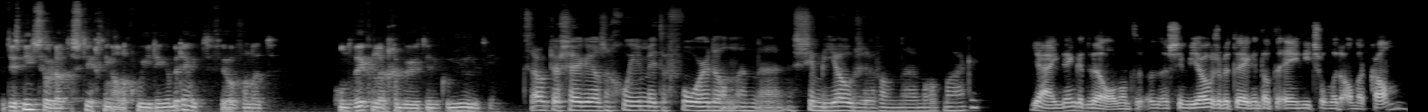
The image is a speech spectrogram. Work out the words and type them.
het is niet zo dat de stichting alle goede dingen bedenkt. Veel van het ontwikkelen gebeurt in de community. Zou ik daar zeker als een goede metafoor dan een, uh, een symbiose van uh, mogen maken? Ja, ik denk het wel. Want een symbiose betekent dat de een niet zonder de ander kan.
